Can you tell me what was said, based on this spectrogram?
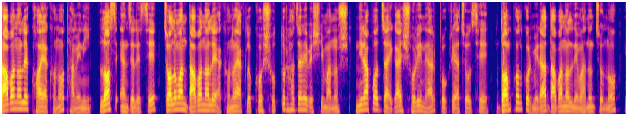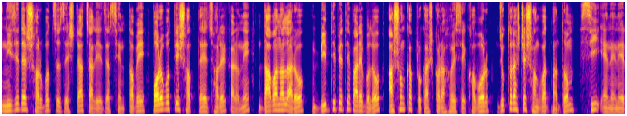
দাবানলে ক্ষয় এখনও থামেনি। লস অ্যাঞ্জেলেসে চলমান দাবানলে এখনও এক লক্ষ সত্তর হাজারের বেশি মানুষ নিরাপদ জায়গায় সরিয়ে নেয়ার প্রক্রিয়া চলছে। দমকল কর্মীরা দাবানল নেভানোর জন্য নিজেদের সর্বোচ্চ চেষ্টা চালিয়ে যাচ্ছেন, তবে পরবর্তী সপ্তাহে ঝড়ের কারণে দাবানল আরও বৃদ্ধি পেতে পারে বলেও আশঙ্কা প্রকাশ করা হয়েছে। খবর যুক্তরাষ্ট্রের সংবাদ মাধ্যম সিএনএন এর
